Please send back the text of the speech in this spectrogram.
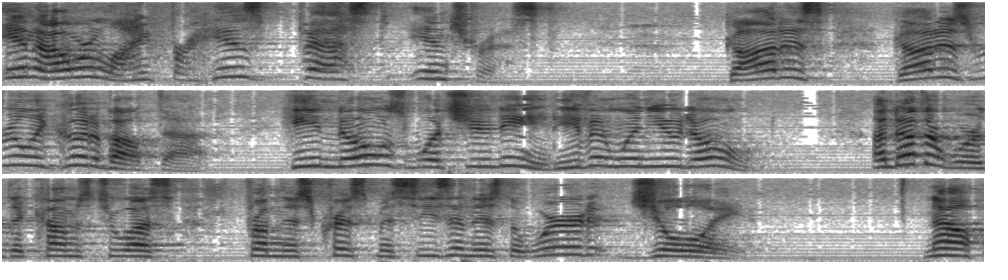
in our life for His best interest. God is, God is really good about that. He knows what you need, even when you don't. Another word that comes to us from this Christmas season is the word joy. Now,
